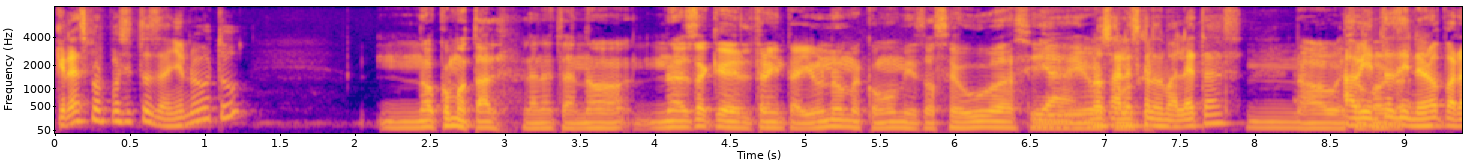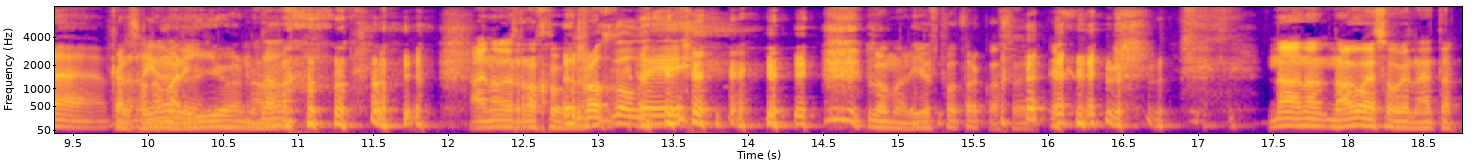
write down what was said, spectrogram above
¿Creas propósitos de año nuevo tú? No como tal, la neta, no, no es de que el 31 me como mis 12 uvas y ya, digo ¿No sales con como las maletas? No, güey. ¿Avientas tampoco. dinero para... para Calzón arriba? amarillo, no. ah, no, es rojo. güey. Rojo, güey. Lo amarillo es para otra cosa. no, no, no hago eso, güey, la neta.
